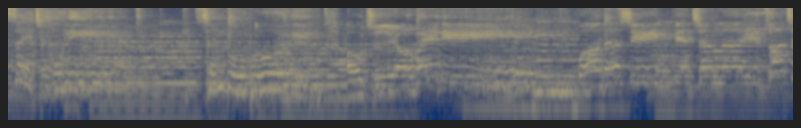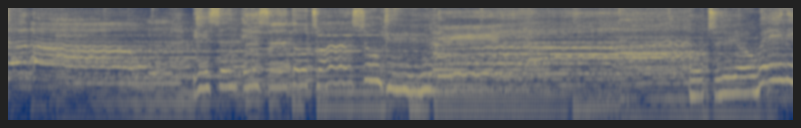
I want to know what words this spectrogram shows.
随着你。寸步不离，哦，只有为你，我的心变成了一座城，一生一世都专属于你。哦，只有为你。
